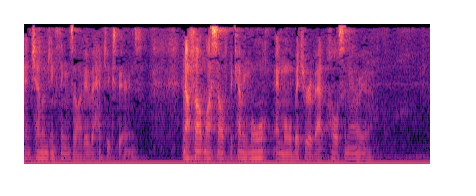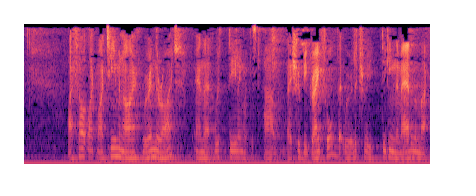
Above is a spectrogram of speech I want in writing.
and challenging things I've ever had to experience. And I felt myself becoming more and more bitter about the whole scenario. I felt like my team and I were in the right, and that with dealing with this department, they should be grateful that we were literally digging them out of the muck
